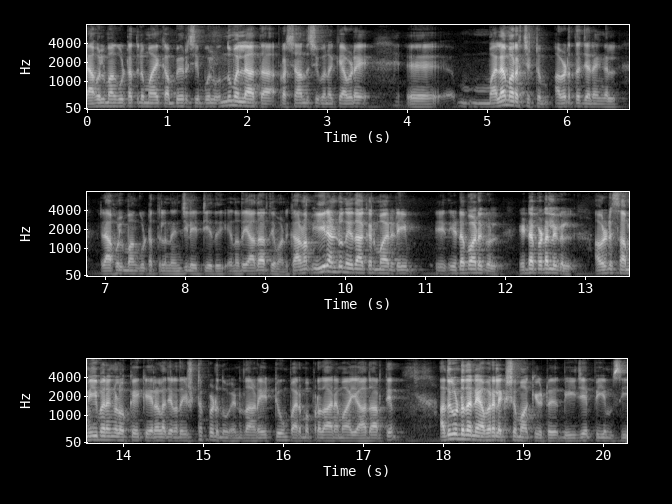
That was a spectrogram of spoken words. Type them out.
രാഹുൽ മാങ്കൂട്ടത്തിലുമായി കമ്പയർ ചെയ്യുമ്പോൾ ഒന്നുമല്ലാത്ത പ്രശാന്ത് ശിവനൊക്കെ അവിടെ മലമറച്ചിട്ടും അവിടുത്തെ ജനങ്ങൾ രാഹുൽ മാങ്കൂട്ടത്തിൽ നെഞ്ചിലേറ്റിയത് എന്നത് യാഥാർത്ഥ്യമാണ്. കാരണം ഈ രണ്ടു നേതാക്കന്മാരുടെയും ഇടപാടുകൾ ഇടപെടലുകൾ അവരുടെ സമീപനങ്ങളൊക്കെ കേരള ജനത ഇഷ്ടപ്പെടുന്നു എന്നതാണ് ഏറ്റവും പരമപ്രധാനമായ യാഥാർത്ഥ്യം. അതുകൊണ്ട് തന്നെ അവരെ ലക്ഷ്യമാക്കിയിട്ട് ബി ജെ പിയും സി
